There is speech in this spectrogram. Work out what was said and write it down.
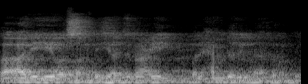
وآله وصحبه أجمعين والحمد لله رب العالمين.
